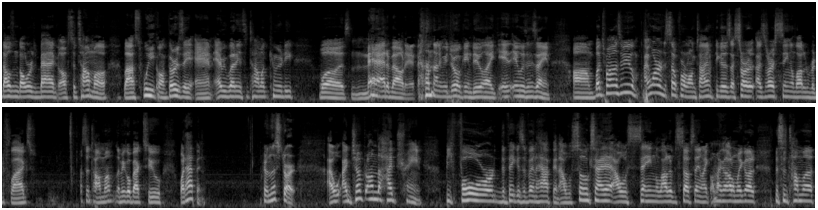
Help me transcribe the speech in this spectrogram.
thousand dollars bag of Saitama last week on Thursday, and everybody in Saitama community was mad about it. I'm not even joking, dude. Like it, it was insane. Um, but to be honest with you, I wanted to sell for a long time because I started I started seeing a lot of red flags. Saitama, let me go back to what happened. From the start, I, I jumped on the hype train before the Vegas event happened. I was so excited. I was saying a lot of stuff, saying like, "Oh my god, oh my god, the Saitama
